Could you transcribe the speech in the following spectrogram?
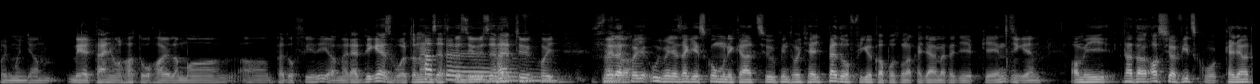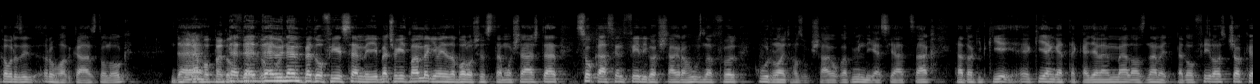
hogy mondjam, méltányolható hajlam a, a pedofília? Mert eddig ez volt a nemzetközi ö, üzenetük, hogy... Főleg, a- hogy úgy megy az egész kommunikációk, mint hogyha egy pedofil kapott volna kegyelmet egyébként. Igen. Ami, tehát az, hogy a fickó kegyelmet kapott, az egy rohadt gáz dolog. De, De nem a de, de, de, ő nem pedofil személyében, csak itt már megint megy ez a balos összemosás, tehát szokás szerint féligasságra húznak föl kurva nagy hazugságokat, mindig ezt játszák. Tehát akit ki, kiengedtek kegyelemmel, az nem egy pedofil, az csak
